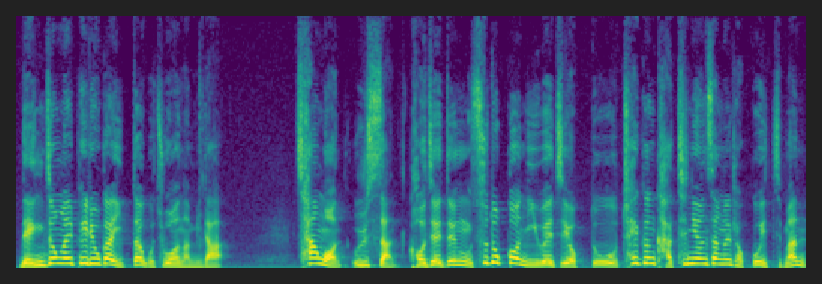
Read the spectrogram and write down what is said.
냉정할 필요가 있다고 조언합니다. 창원, 울산, 거제 등 수도권 이외 지역도 최근 같은 현상을 겪고 있지만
